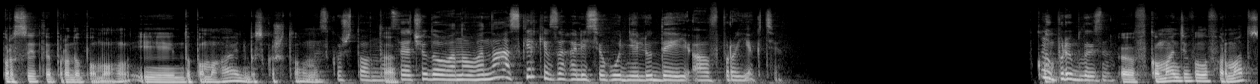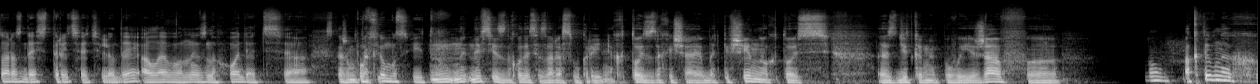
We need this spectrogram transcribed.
просити про допомогу і допомагають безкоштовно. Безкоштовно. Так. Це чудова новина. Скільки взагалі сьогодні людей в проєкті? Ну, приблизно. Е, В команді велоформату зараз десь 30 людей, але вони знаходяться Скажімо по так, всьому світу. Не, не всі знаходяться зараз в Україні. Хтось захищає батьківщину, хтось е, з дітками повиїжджав. Е, Ну, активних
